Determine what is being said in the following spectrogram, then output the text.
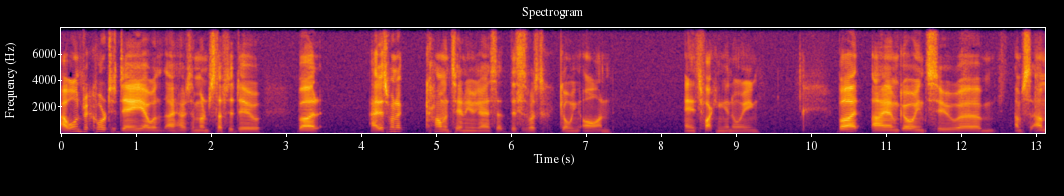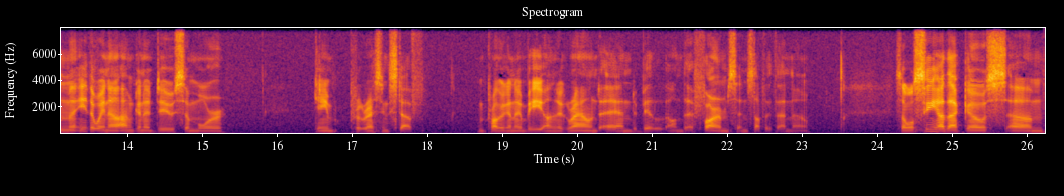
I won't record today. I will. I have some other stuff to do, but I just want to commentate on you guys that this is what's going on, and it's fucking annoying. But I am going to. Um, I'm. I'm either way now. I'm gonna do some more game progressing stuff. I'm probably gonna be underground and build on the farms and stuff like that now. So we'll see how that goes. Um,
